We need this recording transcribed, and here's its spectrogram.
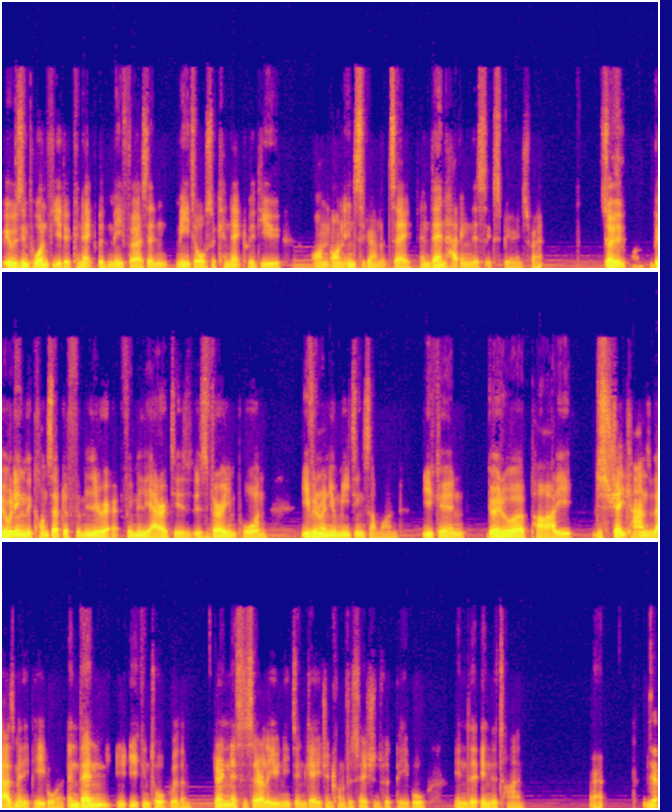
it was important for you to connect with me first and me to also connect with you on on Instagram let's say and then having this experience right? So Definitely. building the concept of familiar familiarity is, is very important. Even when you're meeting someone you can go to a party just shake hands with as many people and then you, you can talk with them. You don't necessarily you need to engage in conversations with people in the in the time right? Yeah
